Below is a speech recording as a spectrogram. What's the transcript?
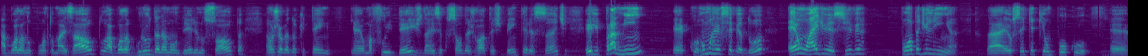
a bola no ponto mais alto, a bola gruda na mão dele, não solta. É um jogador que tem é, uma fluidez na execução das rotas bem interessante. Ele, para mim, é, como recebedor, é um wide receiver ponta de linha. Tá? Eu sei que aqui é um pouco. É,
